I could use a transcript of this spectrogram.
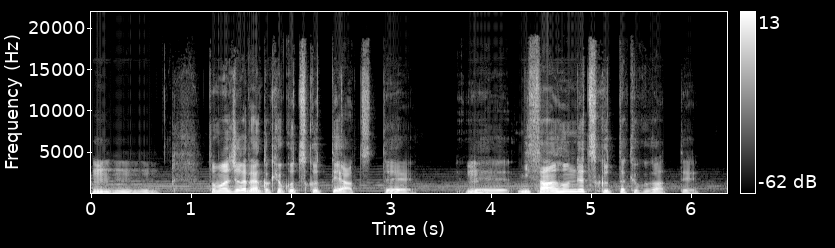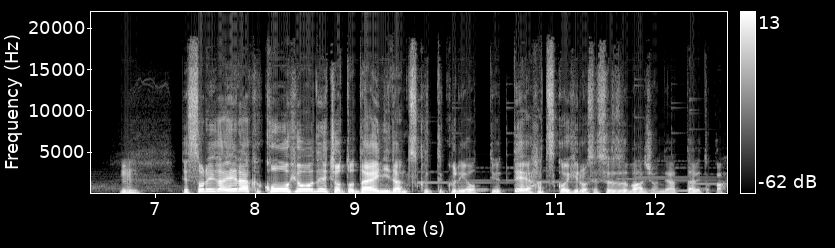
うんうん友達がなんか曲作ってやっつって、うんえー23分で作った曲があって、うんでそれがえらく好評でちょっと第2弾作ってくれよって言って初恋広瀬すずバージョンであったりとか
